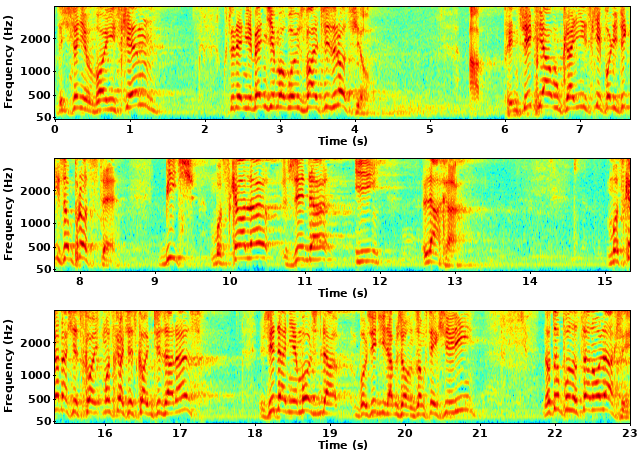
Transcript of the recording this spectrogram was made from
z wyciszeniem wojskiem, które nie będzie mogło już walczyć z Rosją. A pryncypia ukraińskiej polityki są proste. Bić Moskala, Żyda i Lacha. Moskala się, skoń, Moskwa się skończy zaraz. Żyda nie można, bo Żydzi tam rządzą w tej chwili. no to pozostaną lachy.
